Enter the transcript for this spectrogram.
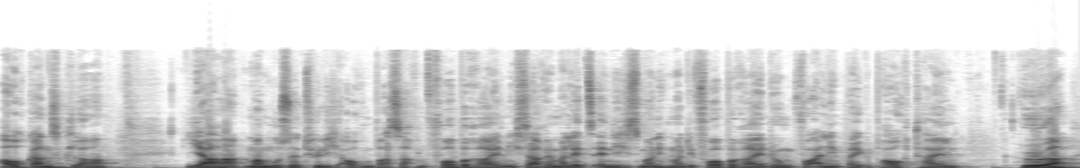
Auch ganz klar. Ja, man muss natürlich auch ein paar Sachen vorbereiten. Ich sage immer, letztendlich ist manchmal die Vorbereitung, vor allem bei Gebrauchteilen, höher,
